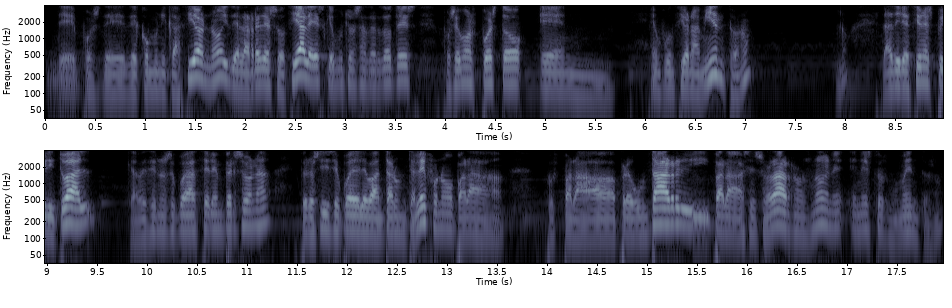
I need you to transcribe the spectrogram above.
de pues de, de, comunicación, ¿no? Y de las redes sociales que muchos sacerdotes pues hemos puesto en, en funcionamiento, ¿no? ¿no? La dirección espiritual, que a veces no se puede hacer en persona, pero sí se puede levantar un teléfono para, pues para preguntar y para asesorarnos, ¿no? En, estos momentos, ¿no?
